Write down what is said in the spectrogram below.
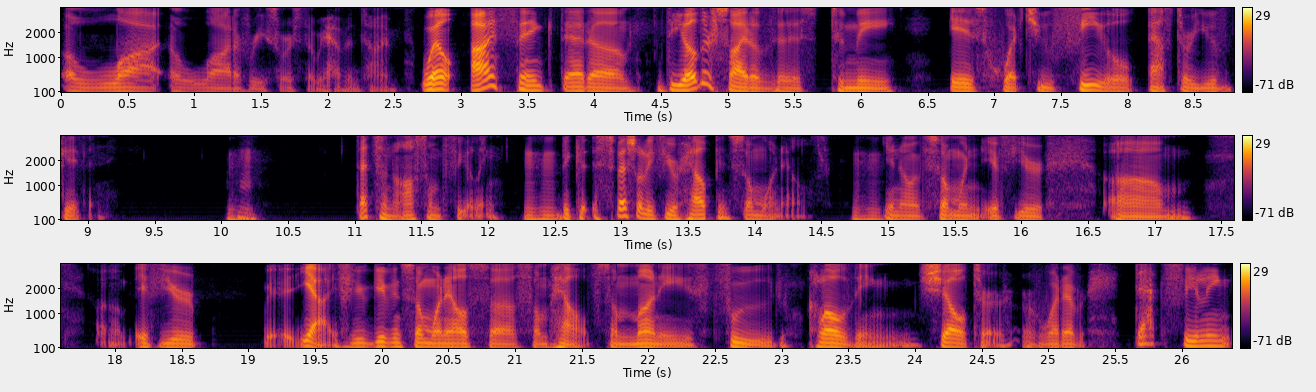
a lot a lot of resource that we have in time. Well, I think that um, the other side of this to me is what you feel after you've given. Mhm. That's an awesome feeling Mm-hmm. because especially if you're helping someone else. Mm-hmm. You know, if someone if you're um, um, if you're uh, yeah, if you're giving someone else uh, some help, some monies, food, clothing, shelter, or whatever, that feeling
